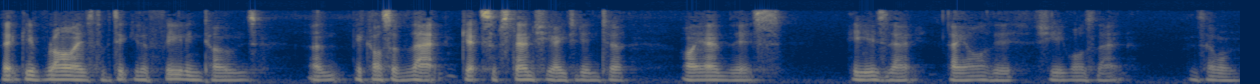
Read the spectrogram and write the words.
that give rise to particular feeling tones, and because of that, get substantiated into I am this, he is that, they are this, she was that, and so on.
